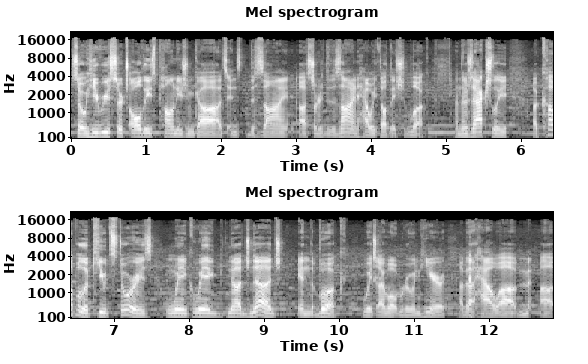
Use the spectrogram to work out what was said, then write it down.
So he researched all these Polynesian gods and design uh, started to design how he thought they should look. And there's actually a couple of cute stories, wink, wink, nudge, nudge, in the book which I won't ruin here, about how uh, M- uh,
